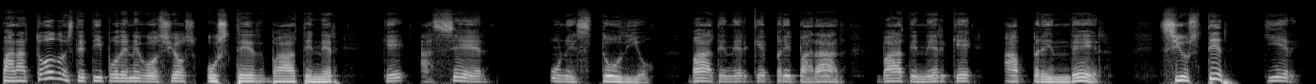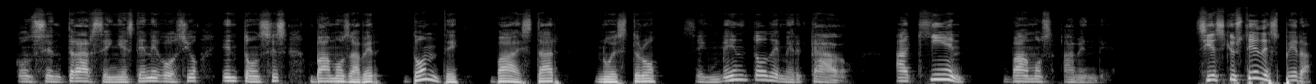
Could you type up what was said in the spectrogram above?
Para todo este tipo de negocios, usted va a tener que hacer un estudio, va a tener que preparar, va a tener que aprender. Si usted quiere concentrarse en este negocio, entonces vamos a ver dónde va a estar nuestro segmento de mercado. ¿A quién vamos a vender? Si es que usted espera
